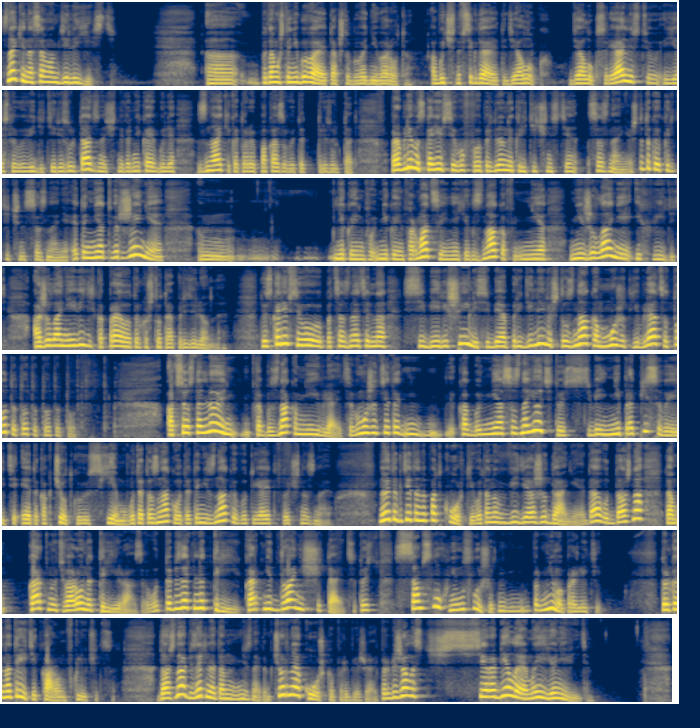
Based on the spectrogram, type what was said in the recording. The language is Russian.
Знаки на самом деле есть, а, потому что не бывает так, чтобы в одни ворота. Обычно всегда это диалог, диалог с реальностью, и если вы видите результат, значит наверняка и были знаки, которые показывают этот результат. Проблема, скорее всего, в определенной критичности сознания. Что такое критичность сознания? Это не отвержение некой, некой информации, неких знаков, не, не желание их видеть, а желание видеть, как правило, только что-то определенное. То есть, скорее всего, вы подсознательно себе решили, себе определили, что знаком может являться то-то, то-то, то-то, то-то а все остальное как бы знаком не является. Вы можете это как бы не осознаете, то есть себе не прописываете это как четкую схему. Вот это знак, вот это не знак, и вот я это точно знаю. Но это где-то на подкорке, вот оно в виде ожидания. Да? Вот должна там каркнуть ворона три раза. Вот обязательно три. Каркнет два не считается. То есть сам слух не услышит, мимо пролетит. Только на третий кар он включится должна обязательно там, не знаю, там черная кошка пробежать. Пробежалась серо-белая, мы ее не видим.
